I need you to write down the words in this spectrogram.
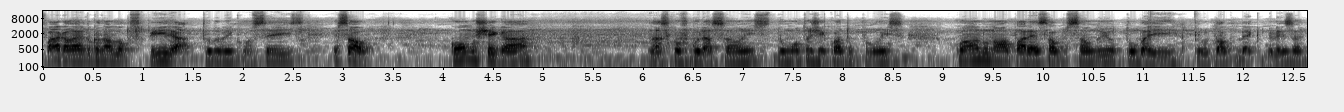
Fala galera do canal Loucos Pilha, tudo bem com vocês? Pessoal, como chegar nas configurações do Moto G4 Plus quando não aparece a opção do YouTube aí pelo TalkBack, beleza?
